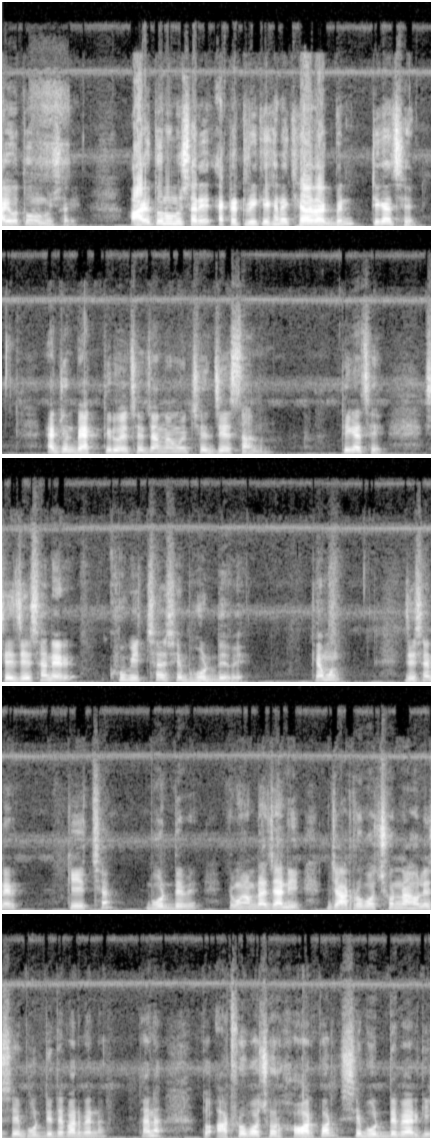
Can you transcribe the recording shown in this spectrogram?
আয়তন অনুসারে। আয়তন অনুসারে একটা ট্রিক এখানে খেয়াল রাখবেন, ঠিক আছে? একজন ব্যক্তি রয়েছে যার নাম হচ্ছে জেসান, ঠিক আছে? সেই জেসানের খুব ইচ্ছা সে ভোট দেবে। কেমন? জেসানের কি ইচ্ছা? ভোট দেবে। এবং আমরা জানি যে আঠেরো বছর না হলে সে ভোট দিতে পারবে না, তাই না? তো আঠেরো বছর হওয়ার পর সে ভোট দেবে আর কি।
